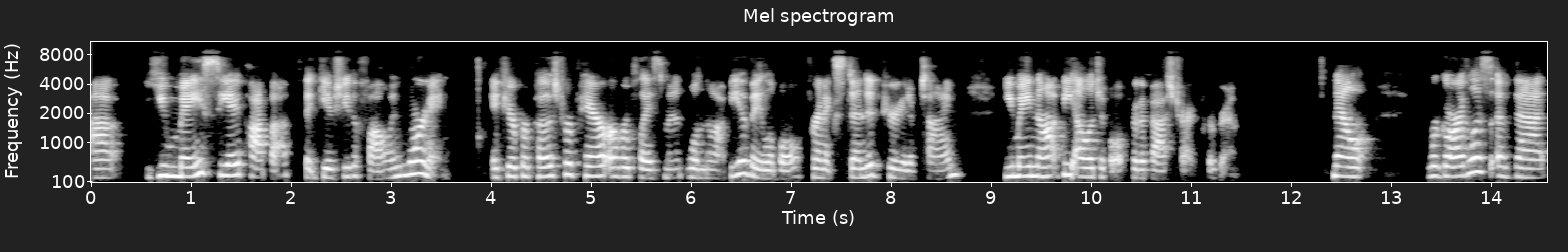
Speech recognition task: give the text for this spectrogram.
uh, you may see a pop-up that gives you the following warning. If your proposed repair or replacement will not be available for an extended period of time, you may not be eligible for the fast track program. Now, regardless of that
